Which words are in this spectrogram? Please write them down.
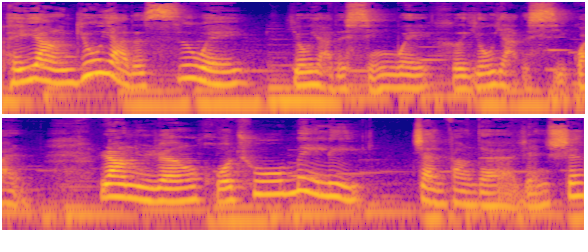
培养优雅的思维。优雅的行为和优雅的习惯，让女人活出魅力绽放的人生。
